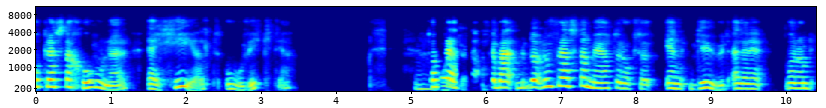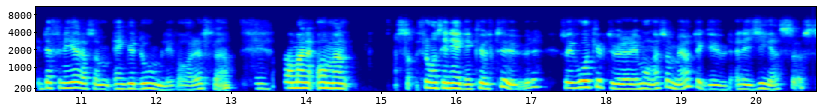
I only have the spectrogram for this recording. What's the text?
Och prestationer är helt oviktiga. Mm. De flesta, bara, de, de flesta möter också en gud eller vad de definierar som en gudomlig varelse. Mm. Om man, om man från sin egen kultur, så i vår kultur är det många som möter Gud eller Jesus.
